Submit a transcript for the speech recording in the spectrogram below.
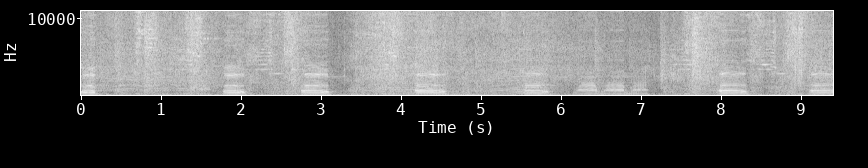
ปึ๊บเออ เออ เออ เออ มา มา มา เออ เออ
